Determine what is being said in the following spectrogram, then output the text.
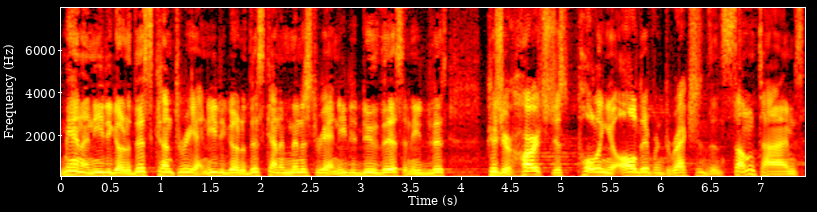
man, I need to go to this country. I need to go to this kind of ministry. I need to do this. I need to do this. Because your heart's just pulling you all different directions. And sometimes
